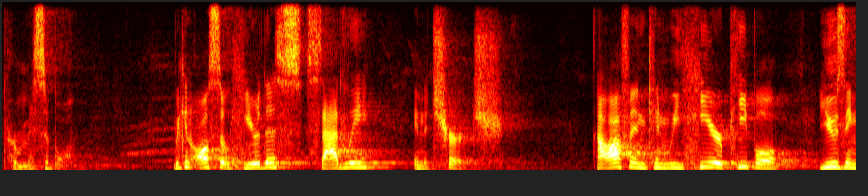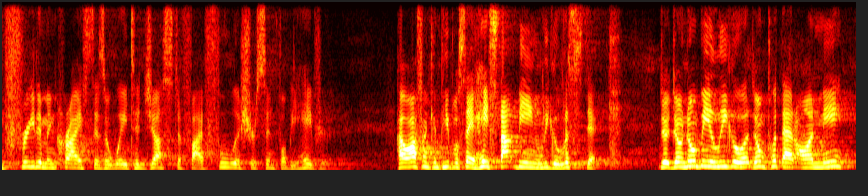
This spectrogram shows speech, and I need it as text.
permissible. We can also hear this, sadly, in the church? How often can we hear people using freedom in Christ as a way to justify foolish or sinful behavior? How often can people say, hey, stop being legalistic? Don't, don't be legal, don't put that on me.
